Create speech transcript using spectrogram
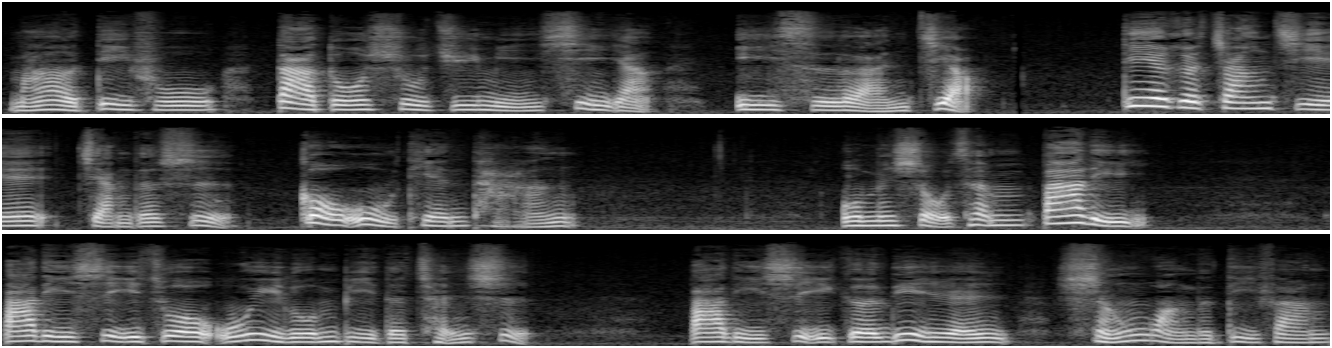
马尔蒂夫大多数居民信仰伊斯兰教。第二个章节讲的是购物天堂。我们首称巴黎。巴黎是一座无与伦比的城市。巴黎是一个令人神往的地方。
